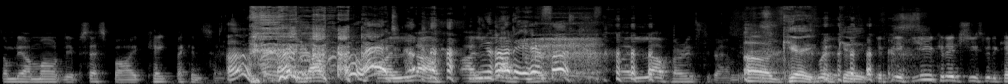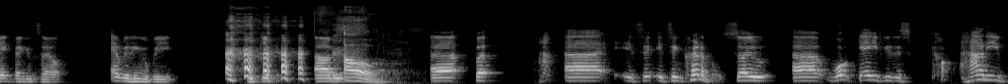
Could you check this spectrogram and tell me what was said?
somebody I'm mildly obsessed by, Kate Beckinsale. Oh, I love, oh, I love, I you love heard it here her, first. I love her Instagram. It's Okay. brilliant. Okay. If, if you could introduce me to Kate Beckinsale, everything will be. Um, Oh, uh, but uh, it's it's incredible. So, uh, what gave you this? co- How do you?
